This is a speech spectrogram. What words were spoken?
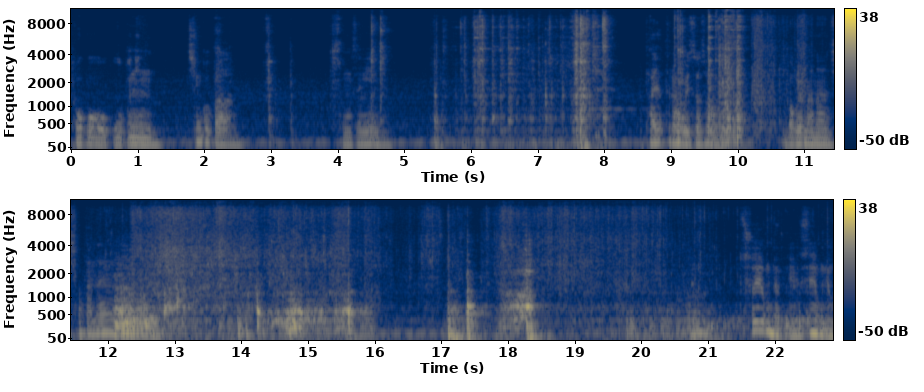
도보 5분인 친구가 동생이 다이어트를 하고 있어서 먹을 만한 식단을 먹을 수육육이에요 수육육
